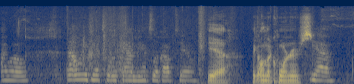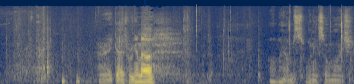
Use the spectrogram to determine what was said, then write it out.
I will. Not only do you have to look down, but you have to look up too. Yeah, like on the corners. Yeah. Alright, guys, we're gonna. Oh man, I'm sweating so much.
